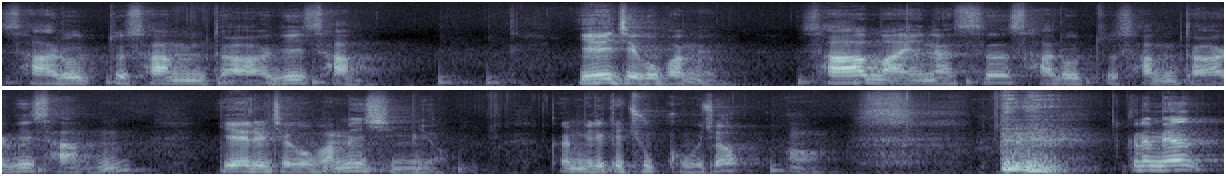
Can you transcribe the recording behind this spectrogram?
4루트 3 더하기 3. 얘 제곱하면 4 마이너스 4루트 3 더하기 3. 얘를 제곱하면 16. 그럼 이렇게 죽고, 그죠? 어. 그러면,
